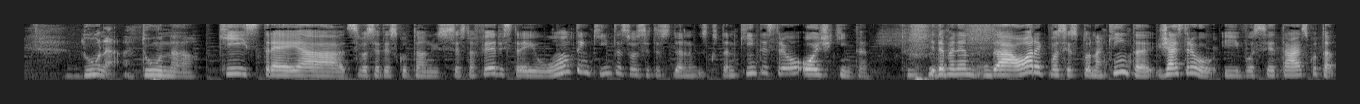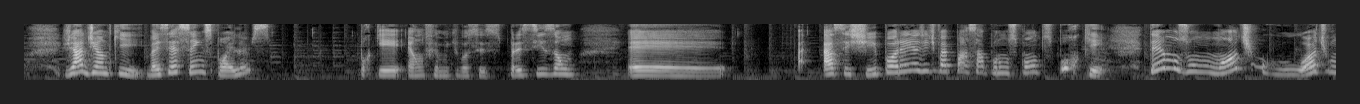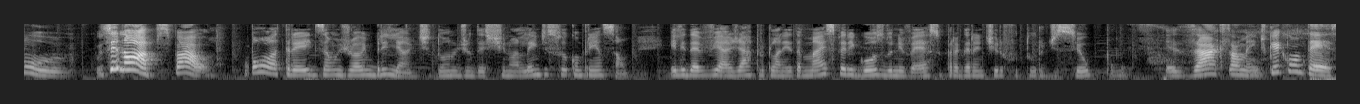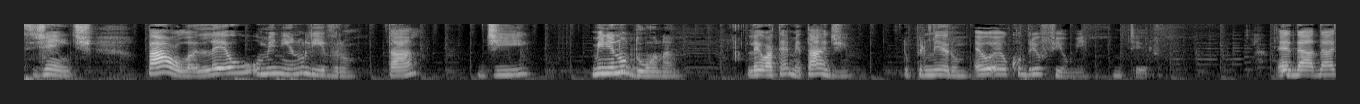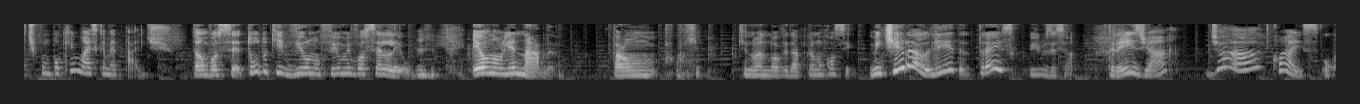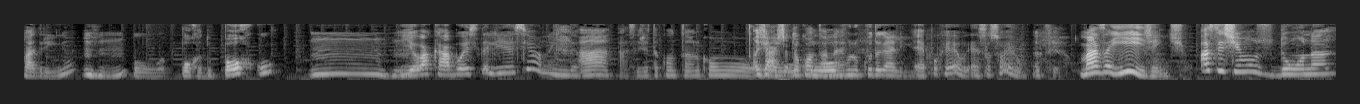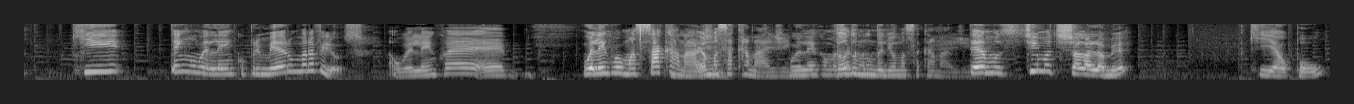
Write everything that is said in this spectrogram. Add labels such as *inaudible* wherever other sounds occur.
Duna. Duna, que estreia, se você tá escutando isso sexta-feira, estreou ontem, quinta, se você tá estudando, escutando quinta, estreou hoje, quinta. E dependendo da hora que você escutou na quinta, já estreou e você tá escutando. Já adianto que vai ser sem spoilers, porque é um filme que vocês precisam é, assistir, porém a gente vai passar por uns pontos, por quê? Temos um ótimo, ótimo... Sinopse, Paulo! Paul Atreides é um jovem brilhante, dono de um destino além de sua compreensão. Ele deve viajar para o planeta mais perigoso do universo para garantir o futuro de seu povo. Exatamente. O que acontece, gente? Paula leu o Menino livro, tá? De Menino Duna. Leu até metade do primeiro? Eu, eu cobri o filme inteiro. É, dá, dá tipo um pouquinho mais que a metade. Então você, tudo que viu no filme você leu. Eu não li nada. Então, *laughs* que, que não é novidade porque eu não consigo. Mentira, eu li três livros esse ano. Três já? Já. Quais? O quadrinho, Uhum. o Porra do Porco, Uhum. e eu acabo esse dali esse ano ainda. Ah, tá. Você já tá contando com o, Já, já tô contando, o né? ovo no cu da galinha. É porque eu- essa sou eu. Ok. Mas aí, gente, assistimos Duna, que tem um elenco, primeiro, maravilhoso. O elenco é, é, O elenco é uma sacanagem. é uma sacanagem. O elenco é uma Todo sacanagem. mundo ali é uma sacanagem. Temos Timothée Chalamet, que é o Paul,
